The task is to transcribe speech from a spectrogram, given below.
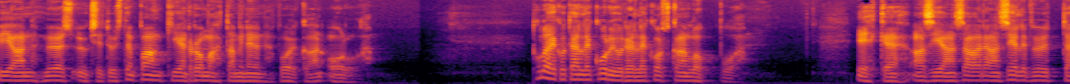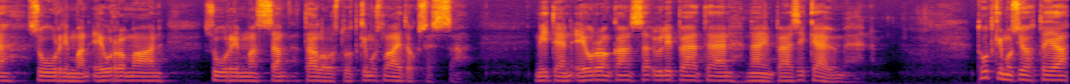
pian myös yksityisten pankkien romahtaminen voikaan olla. Tuleeko tälle kurjuudelle koskaan loppua? Ehkä asiaan saadaan selvyyttä suurimman euromaan suurimmassa taloustutkimuslaitoksessa. Miten euron kanssa ylipäätään näin pääsi käymään? Tutkimusjohtaja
